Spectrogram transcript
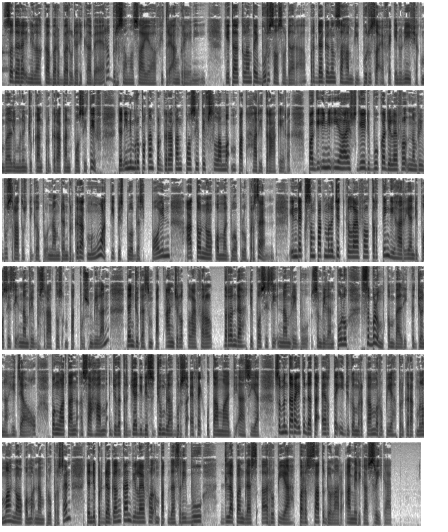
Saudara inilah kabar baru dari KBR bersama saya Fitri Anggreni. Kita ke lantai bursa saudara, perdagangan saham di Bursa Efek Indonesia kembali menunjukkan pergerakan positif dan ini merupakan pergerakan positif selama empat hari terakhir. Pagi ini IHSG dibuka di level 6.136 dan bergerak menguat tipis 12 poin atau 0,20 persen. Indeks sempat melejit ke level tertinggi harian di posisi 6.149 dan juga sempat anjlok ke level terendah di posisi 6.090 sebelum kembali ke zona hijau. Penguatan saham juga terjadi di sejumlah bursa efek utama di Asia. Sementara itu data RTI juga merekam rupiah bergerak melemah 0,60 persen dan diperdagangkan di level 14.018 rupiah per satu dolar Amerika Serikat.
